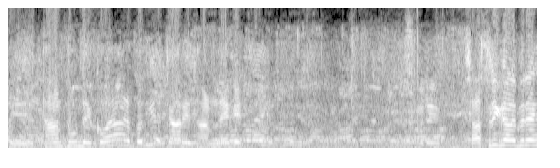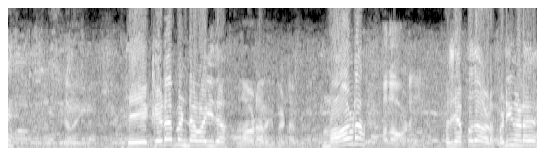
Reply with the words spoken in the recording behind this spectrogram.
ਤੇ ਥਾਂ ਤੋਂ ਦੇਖੋ ਐਨ ਵਧੀਆ ਚਾਰੇ ਥਾਂ ਨੇਗੇ। ਸਤਿ ਸ੍ਰੀ ਅਕਾਲ ਵੀਰੇ। ਤੇ ਕਿਹੜਾ ਪਿੰਡ ਆ ਬਾਈ ਦਾ? ਪਧੌੜਾ ਵੀ ਬੇਟਾ ਮੌੜ? ਪਧੌੜ ਜੀ। ਅਸੀਂ ਪਧੌੜ ਫੜੀ ਮਾੜਾ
